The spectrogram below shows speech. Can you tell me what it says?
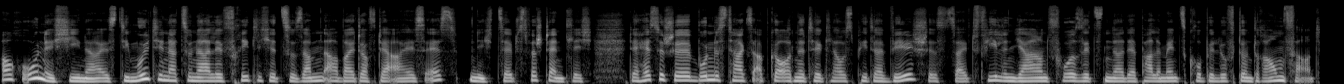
Auch ohne China ist die multinationale friedliche Zusammenarbeit auf der ISS nicht selbstverständlich. Der hessische Bundestagsabgeordnete Klaus-Peter Wilsch ist seit vielen Jahren Vorsitzender der Parlamentsgruppe Luft- und Raumfahrt.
